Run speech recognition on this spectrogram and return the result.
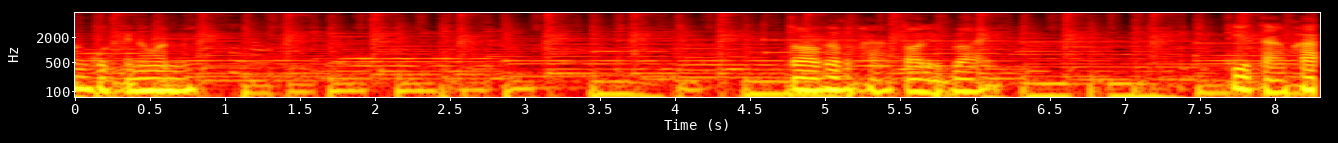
ต้องกดไปนอนนะ ต่อเครื่องสภาต่อเรียบร้อย ที่ตากผ้า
